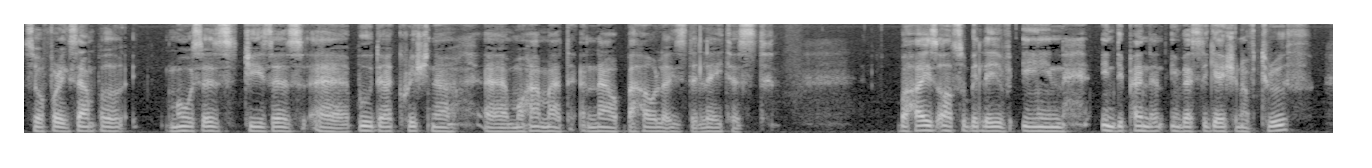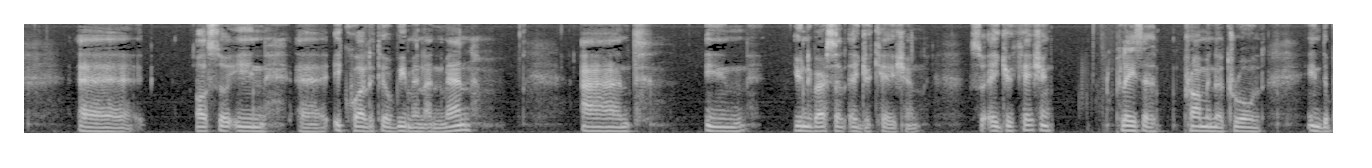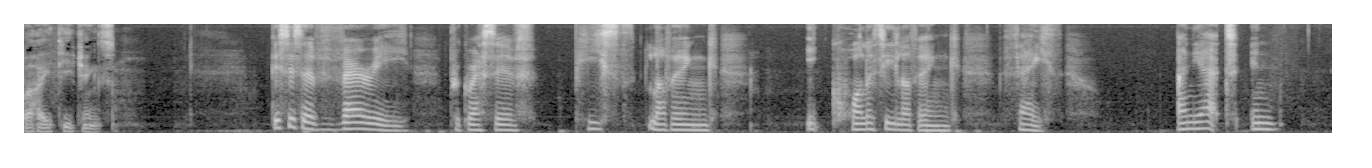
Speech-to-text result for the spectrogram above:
So, for example, Moses, Jesus, uh, Buddha, Krishna, uh, Muhammad, and now Baha'u'llah is the latest. Baha'is also believe in independent investigation of truth, uh, also in uh, equality of women and men, and in universal education. So, education plays a prominent role in the Baha'i teachings. This is a very progressive, peace loving, equality loving faith. And yet, in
